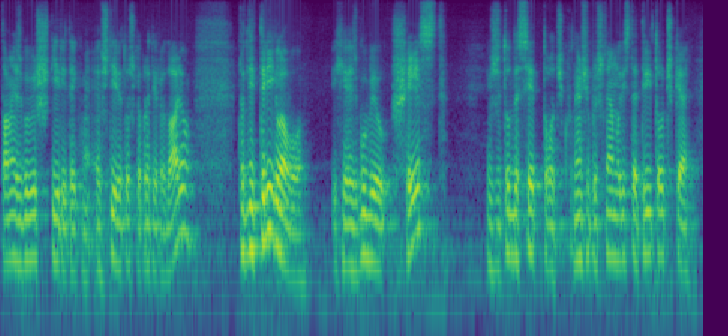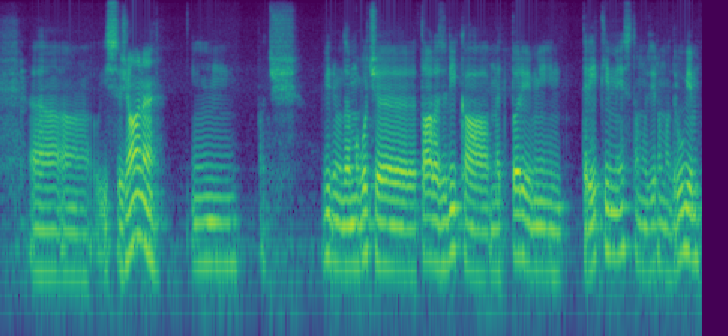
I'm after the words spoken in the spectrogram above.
tam je izgubil štiri, tekme, eh, štiri točke proti Rodarju. Proti Triglavu jih je izgubil šest, je že to deset točk. Potem še prišljemo tiste tri točke uh, iz Sežane in pač vidimo, da je mogoče ta razlika med prvim in tretjim mestom, oziroma drugim,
